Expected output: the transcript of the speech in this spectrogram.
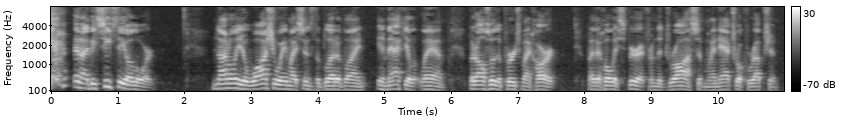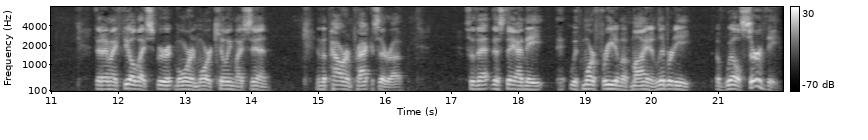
and I beseech thee, O Lord, not only to wash away my sins with the blood of thine immaculate Lamb, but also to purge my heart by the Holy Spirit from the dross of my natural corruption, that I might feel thy Spirit more and more killing my sin, and the power and practice thereof, so that this day I may, with more freedom of mind and liberty of will, serve thee,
